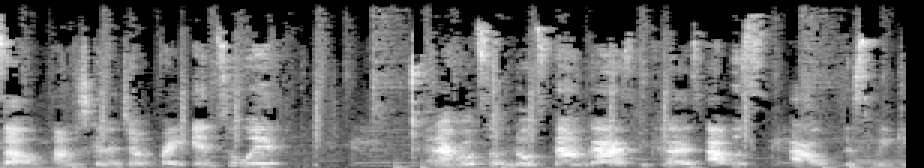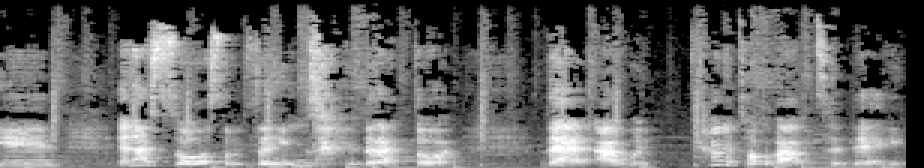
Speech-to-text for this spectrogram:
So I'm just going to jump right into it and I wrote some notes down guys because I was out this weekend and I saw some things that I thought that I would kind of talk about today.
